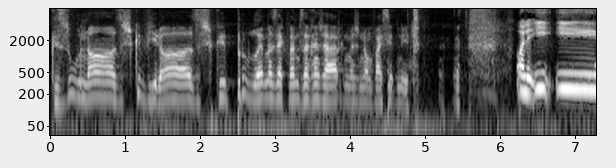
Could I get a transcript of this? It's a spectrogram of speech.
que zoonoses, que viroses, que problemas é que vamos arranjar, mas não vai ser bonito. Olha, e, e,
